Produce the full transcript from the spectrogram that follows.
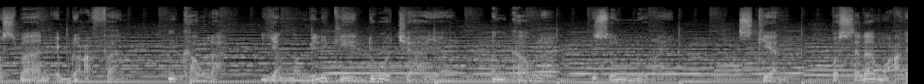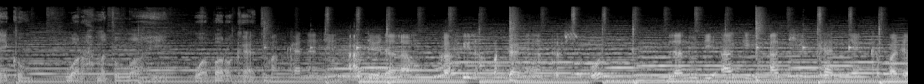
Osman Ibn Affan Engkaulah yang memiliki dua cahaya Engkaulah Zulnurain Sekian. Wassalamualaikum warahmatullahi wabarakatuh. Makanan yang ada dalam kafilah perdagangan tersebut Lalu diagih-agihkannya kepada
